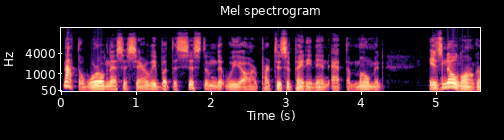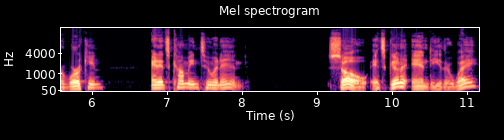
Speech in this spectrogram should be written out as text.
Not the world necessarily, but the system that we are participating in at the moment is no longer working and it's coming to an end. So it's going to end either way.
